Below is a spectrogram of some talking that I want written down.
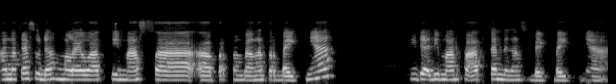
anaknya sudah melewati masa eh, perkembangan terbaiknya tidak dimanfaatkan dengan sebaik-baiknya.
